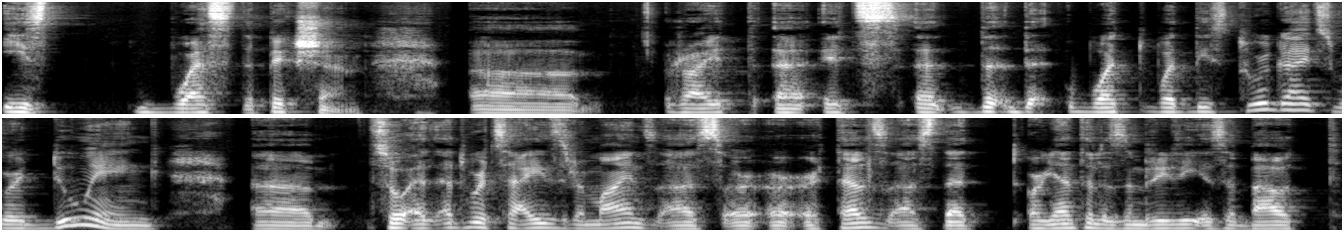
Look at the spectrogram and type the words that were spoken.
East West depiction. Uh, right uh, it's uh, the, the, what what these tour guides were doing um, so as edward said reminds us or, or, or, tells us that orientalism really is about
